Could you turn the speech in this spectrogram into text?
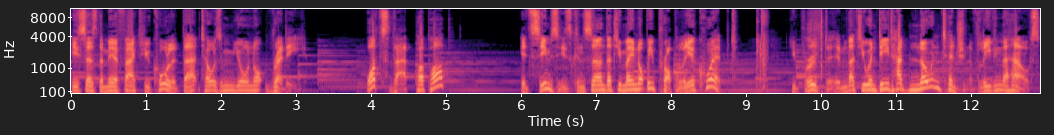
He says the mere fact you call it that tells him you're not ready. What's that, Pop Pop? It seems he's concerned that you may not be properly equipped. You proved to him that you indeed had no intention of leaving the house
